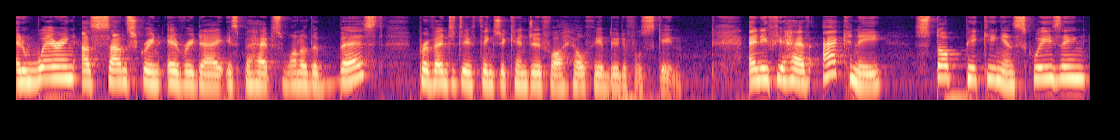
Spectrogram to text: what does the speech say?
And wearing a sunscreen every day is perhaps one of the best preventative things you can do for a healthy and beautiful skin. And if you have acne, stop picking and squeezing.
